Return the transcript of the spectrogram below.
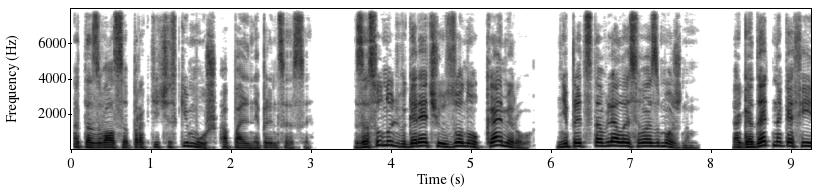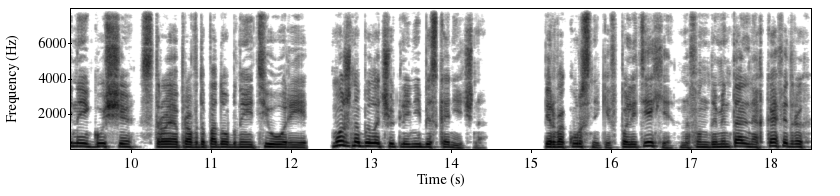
отозвался практически муж опальной принцессы. Засунуть в горячую зону камеру не представлялось возможным, а гадать на кофейной гуще, строя правдоподобные теории, можно было чуть ли не бесконечно. Первокурсники в политехе на фундаментальных кафедрах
